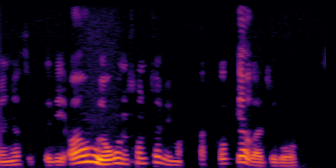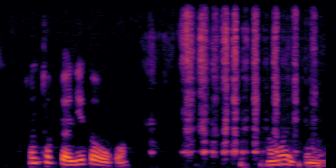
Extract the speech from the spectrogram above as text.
요 녀석들이 어우 요건 손톱이 막 딱 꺾여가지고 손톱 변이도 오고 너무 예쁘네.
